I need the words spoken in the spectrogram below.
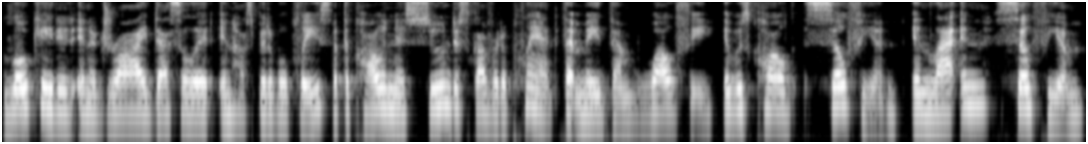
located in a dry, desolate, inhospitable place, but the colonists soon discovered a plant that made them wealthy. It was called Silphion, in Latin Silphium,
